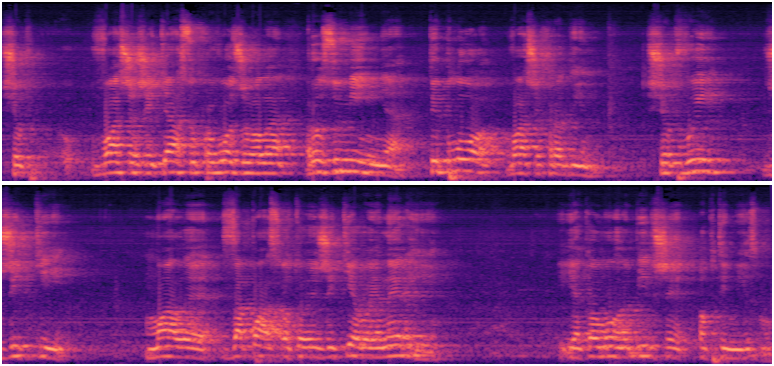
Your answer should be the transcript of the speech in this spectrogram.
щоб ваше життя супроводжувало розуміння, тепло ваших родин, щоб ви в житті мали запас отої життєвої енергії, якомога більше оптимізму.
